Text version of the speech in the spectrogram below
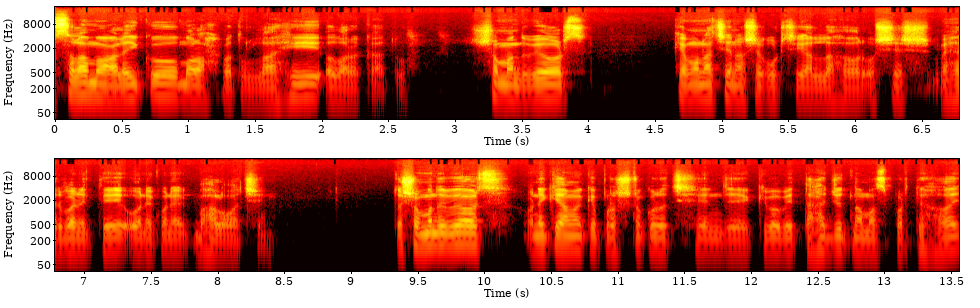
আসসালামু আলাইকুম রহমতুল্লাহি ওবরাকাত। সম্মান ভিওর্স কেমন আছেন? আশা করছি আল্লাহর অশেষ মেহরবানিতে অনেক অনেক ভালো আছেন। তো সম্বন্ধ ভিওর্স অনেকে আমাকে প্রশ্ন করেছেন যে কীভাবে তাহাজ্জুদ নামাজ পড়তে হয়,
